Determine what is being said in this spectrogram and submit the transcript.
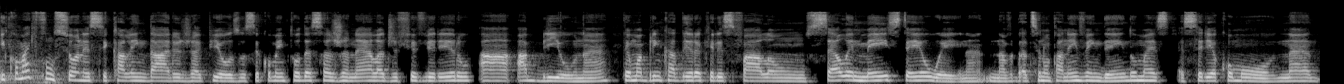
E como é que funciona esse calendário de IPOs? Você comentou dessa janela de fevereiro a abril, né? Tem uma brincadeira que eles falam sell in May, stay away, né? Na verdade, você não está nem vendendo, mas seria como, né?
